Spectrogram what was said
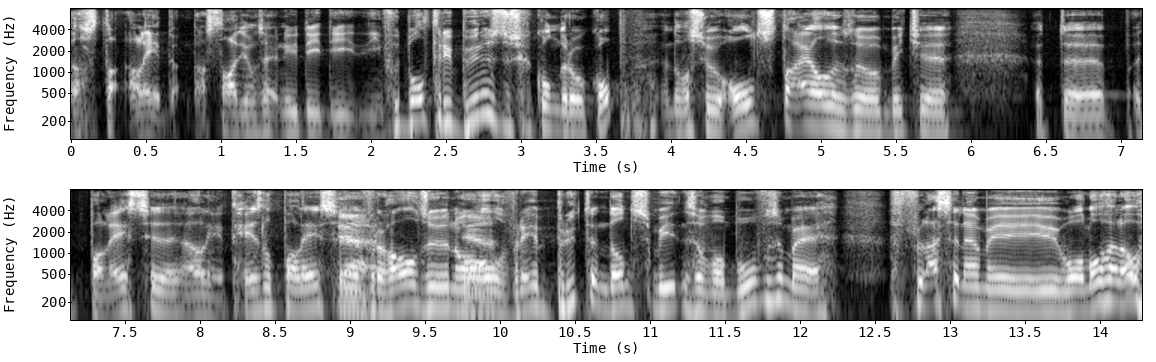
dat, dat, dat stadion zijn nu die, die, die voetbaltribunes, dus je kon er ook op. En dat was zo old style, zo een beetje het, eh, het paleis, eh, allee, het Heizelpaleis Ja. verhaal, zo nogal Ja. vrij bruut. En dan smeten ze van boven ze met flessen en met wat nog en al.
